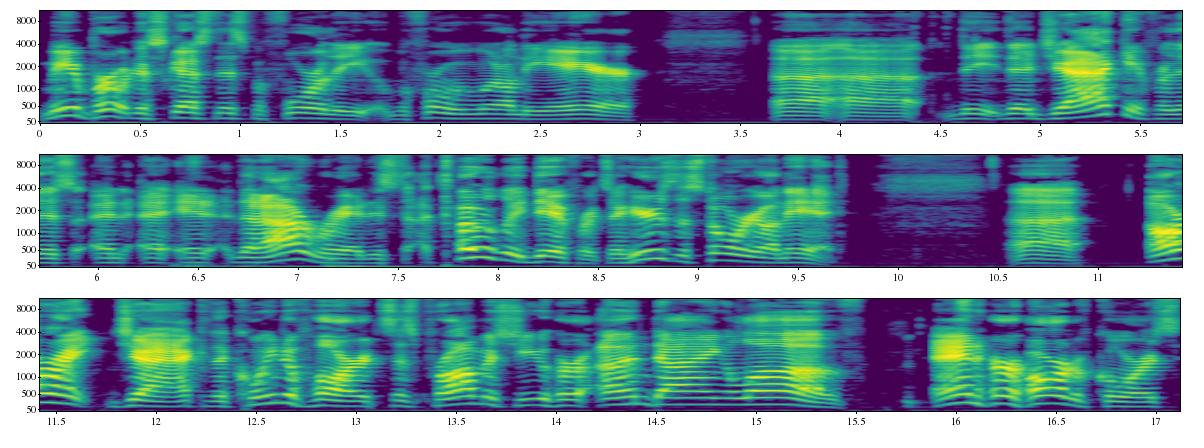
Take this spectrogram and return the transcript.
me and Bert were discussing this before the before we went on the air. Uh, uh, the the jacket for this and, and that I read is totally different. So here's the story on it. Uh, all right, Jack, the Queen of Hearts has promised you her undying love and her heart, of course,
